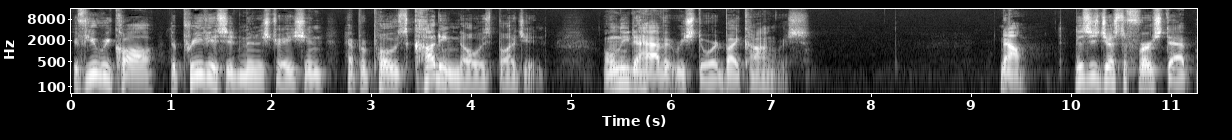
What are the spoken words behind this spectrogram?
If you recall, the previous administration had proposed cutting NOAA's budget, only to have it restored by Congress. Now, this is just a first step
